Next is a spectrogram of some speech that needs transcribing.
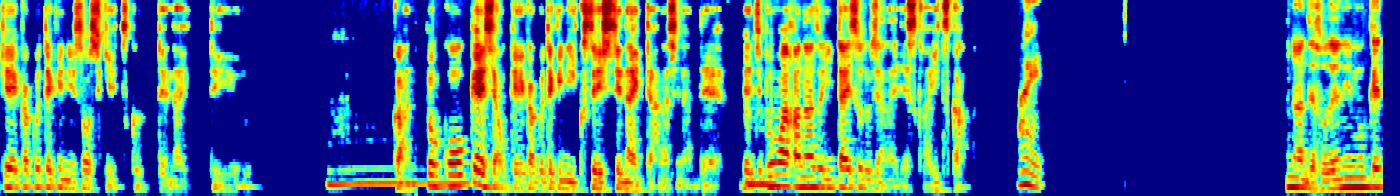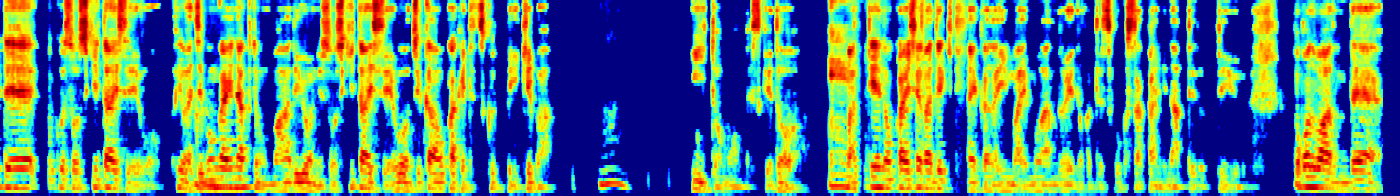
計画的に組織作ってないっていうか、後継者を計画的に育成してないって話なんで、で、自分は必ず引退するじゃないですか、いつか。はい。なんで、それに向けて、組織体制を、要は自分がいなくても回るように組織体制を時間をかけて作っていけばいいと思うんですけど、うん、まあ、一定の会社ができてないから今 M&A とかってすごく盛んになってるっていうところはあるんで、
